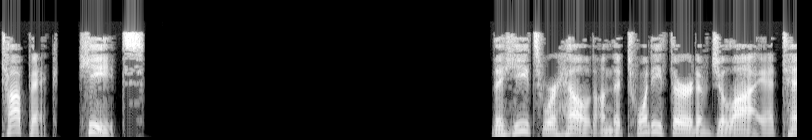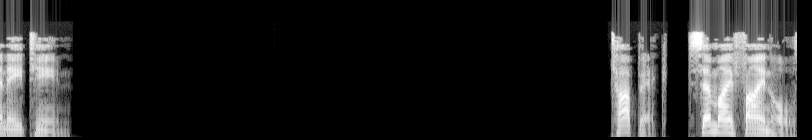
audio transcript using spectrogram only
Topic. Heats The heats were held on the 23rd of July at 10:18. Topic. Semifinals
